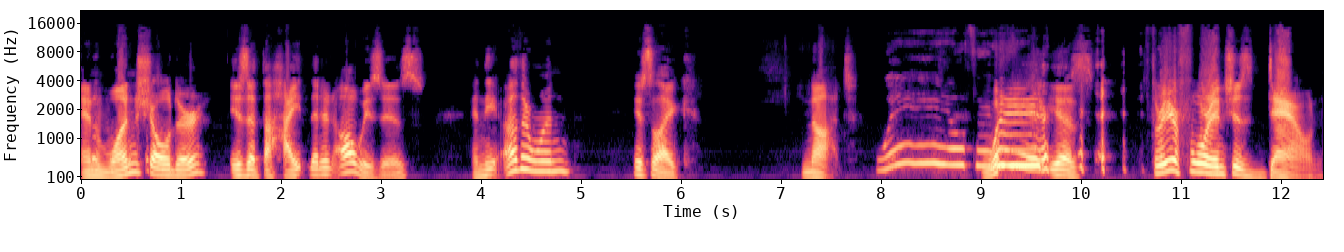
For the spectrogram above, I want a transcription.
and one shoulder is at the height that it always is, and the other one is like not. way over Way, there. yes, three or four inches down.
